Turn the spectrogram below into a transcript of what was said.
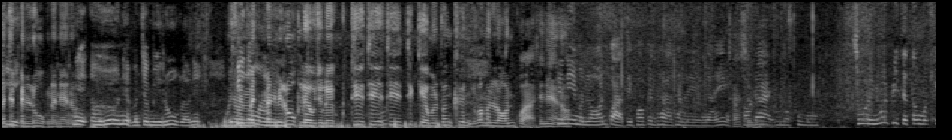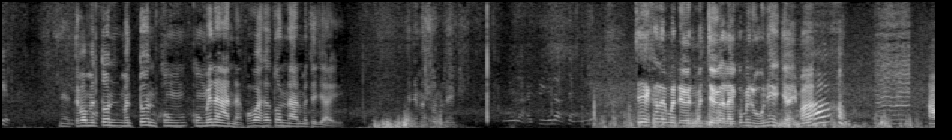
มันอีจะกเป็นลูกนะเนี่ยเนาะนี่เออเนี่ยมันจะมีลูกแล้วนี่อุ๊ยทำไมมันพี่ต้องมามันมีลูกเร็วจังเลยที่ที่ที่ที่เกลียวมันเพิ่งขึ้นหรือว่ามันร้อนกว่าที่เนี่ยที่เนาะ นี่มันร้อนกว่าติเพราะเป็นทะเลทะเลไงใช่เขาใช่ได้อุณหภูมิสวยนะพี่จะต้องมาเก็บเนี่ยแต่ว่ามันต้นมันต้นคงคงไม่นานอะเพราะว่าถ้าต้นนานมันจะใหญ่ อันนี้มันต้นเล็ก อุ้ยหลายปีแล้วแต่มันไม่ เจ๊เขาเลยมาเดินมาเจออะไรก็ไม่รู้นี่ใหญ่มาก เอา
